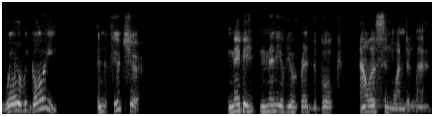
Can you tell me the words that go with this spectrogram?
Where are we going in the future? Maybe many of you have read the book Alice in Wonderland.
